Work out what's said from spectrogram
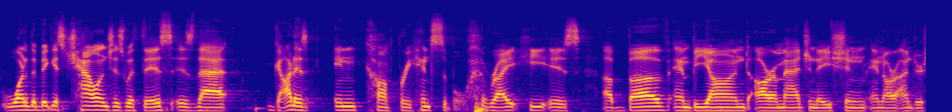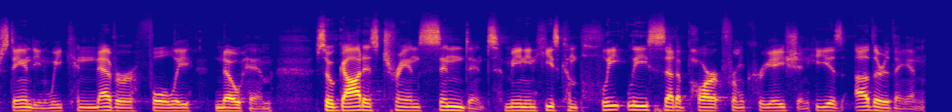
one of the biggest challenges with this is that God is incomprehensible, right? He is above and beyond our imagination and our understanding. We can never fully know him. So God is transcendent, meaning he's completely set apart from creation. He is other than.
